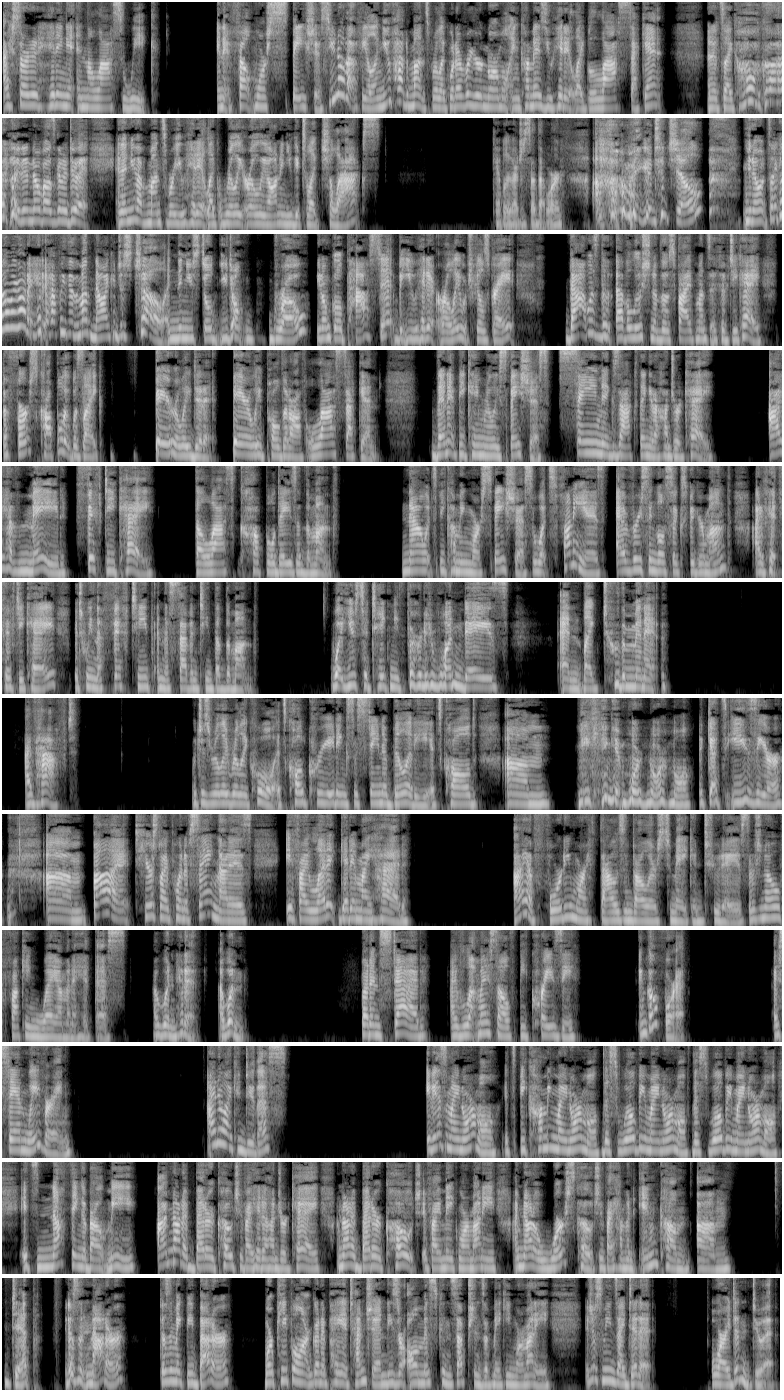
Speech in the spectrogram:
I started hitting it in the last week and it felt more spacious. You know that feeling. You've had months where like whatever your normal income is, you hit it like last second and it's like, oh God, I didn't know if I was going to do it. And then you have months where you hit it like really early on and you get to like chillax. Can't believe I just said that word. Um, you get to chill. You know, it's like, oh my God, I hit it halfway through the month. Now I can just chill. And then you still, you don't grow. You don't go past it, but you hit it early, which feels great. That was the evolution of those five months at 50K. The first couple, it was like barely did it, barely pulled it off last second. Then it became really spacious. Same exact thing at 100K. I have made 50K the last couple days of the month now it's becoming more spacious. What's funny is every single six figure month, I've hit 50K between the 15th and the 17th of the month. What used to take me 31 days and like to the minute, I've halved, which is really, really cool. It's called creating sustainability. It's called, um, making it more normal. It gets easier. Um, but here's my point of saying that is if I let it get in my head I have 40 more thousand dollars to make in two days. There's no fucking way I'm going to hit this. I wouldn't hit it. I wouldn't. But instead, I've let myself be crazy and go for it. I stay unwavering. I know I can do this. It is my normal. It's becoming my normal. This will be my normal. This will be my normal. It's nothing about me. I'm not a better coach if I hit 100K. I'm not a better coach if I make more money. I'm not a worse coach if I have an income um, dip. It doesn't matter. It doesn't make me better. More people aren't going to pay attention. These are all misconceptions of making more money. It just means I did it or I didn't do it.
